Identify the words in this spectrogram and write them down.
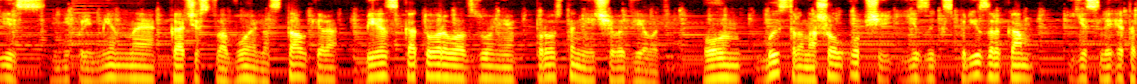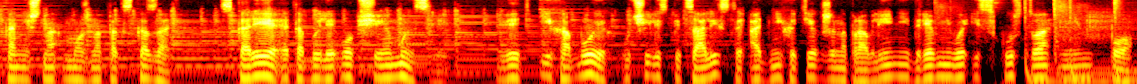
есть непременное качество воина-сталкера, без которого в зоне просто нечего делать. Он быстро нашел общий язык с призраком, если это, конечно, можно так сказать. Скорее, это были общие мысли, ведь их обоих учили специалисты одних и тех же направлений древнего искусства Нинпо,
